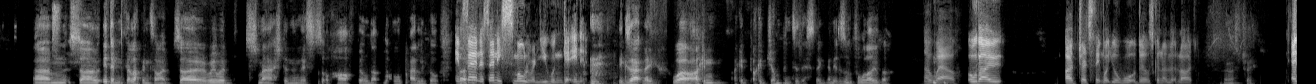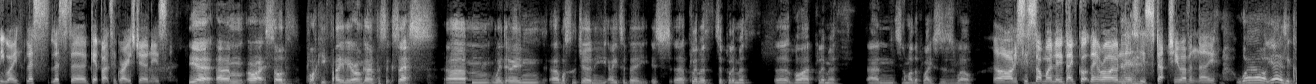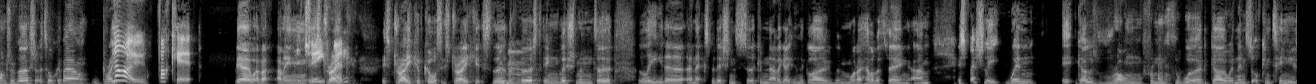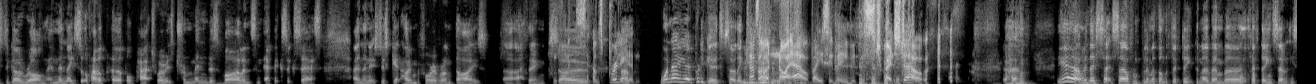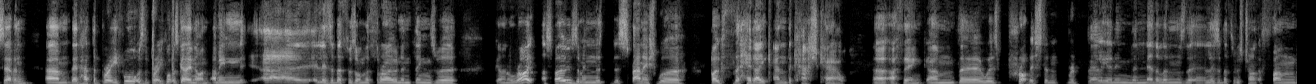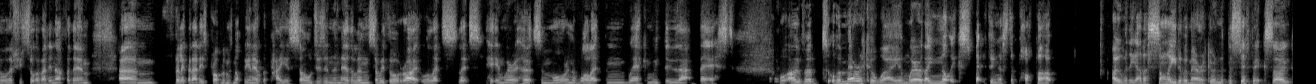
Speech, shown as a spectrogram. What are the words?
um, so it didn't fill up in time. So we were smashed, and then this sort of half-filled up little paddling pool. In Perfect. fairness, any smaller and you wouldn't get in it. exactly. Well, I can, I could, I could jump into this thing, and it doesn't fall over. Oh well. Although I dread to think what your water bill is going to look like. That's true. Anyway, let's let's uh, get back to greatest journeys. Yeah. Um, all right. Sod plucky failure. I'm going for success. Um, we're doing uh, what's the journey? A to B. It's uh, Plymouth to Plymouth uh, via Plymouth and some other places as well. Oh, this is someone who they've got their eye on his, his statue, haven't they? Well, yeah. Is it controversial to talk about great? No, fuck it. Yeah. Whatever. I mean, it's Drake. It's Drake. Of course, it's Drake. It's the, the Mhm. first Englishman to lead a, an expedition circumnavigating the globe, and what a hell of a thing! Um, especially when it goes wrong from the word go and then sort of continues to go wrong and then they sort of have a purple patch where it's tremendous violence and epic success and then it's just get home before everyone dies uh, i think so Sounds brilliant. um, well no yeah pretty good so they Sounds like a night out, basically, but just stretched out. um, yeah, I mean, they set sail from Plymouth on the 15th of November, 1577. Um, they'd had the brief. Well, what was the brief? What was going on? I mean, uh, Elizabeth was on the throne and things were going all right, I suppose. I mean, the, the Spanish were both the headache and the cash cow. Uh, I think um, there was Protestant rebellion in the Netherlands that Elizabeth was trying to fund, although she sort of had enough of them. Um, Philip had had his problems not being able to pay his soldiers in the Netherlands, so we thought, right, well, let's let's hit him where it hurts some more in the wallet, and where can we do that best? Well, over sort of America way, and where are they not expecting us to pop up? Over the other side of America in the Pacific. So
